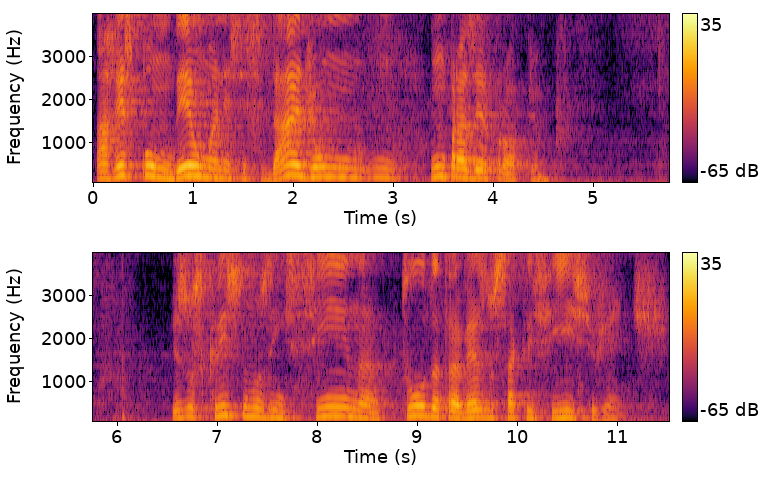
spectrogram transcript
a responder uma necessidade ou um, um, um prazer próprio. Jesus Cristo nos ensina tudo através do sacrifício, gente.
